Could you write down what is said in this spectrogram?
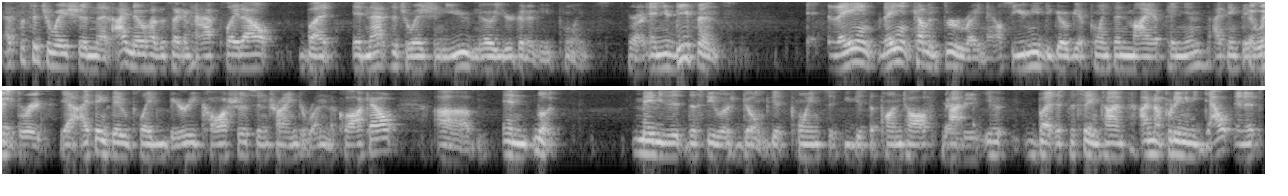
that's a situation that I know how the second half played out, but in that situation, you know you're going to need points. Right. And your defense they ain't they ain't coming through right now. So you need to go get points. In my opinion, I think they at played, least three. Yeah, I think they played very cautious in trying to run the clock out. Um, and look, maybe the, the, Steelers don't get points if you get the punt off. Maybe, I, but at the same time, I'm not putting any doubt in it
